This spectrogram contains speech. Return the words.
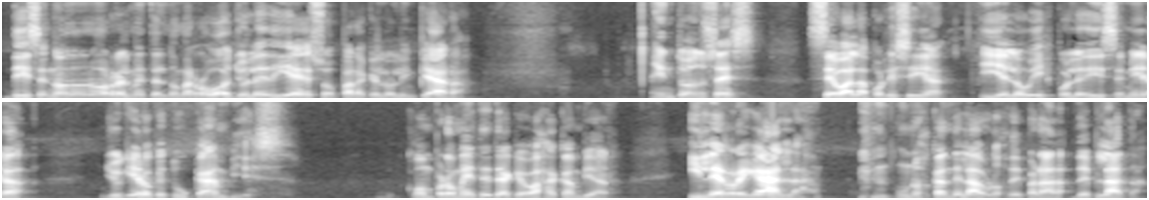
dice, no, no, no, realmente él no me robó, yo le di eso para que lo limpiara. Entonces se va la policía y el obispo le dice, mira, yo quiero que tú cambies, comprométete a que vas a cambiar. Y le regala unos candelabros de, de plata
